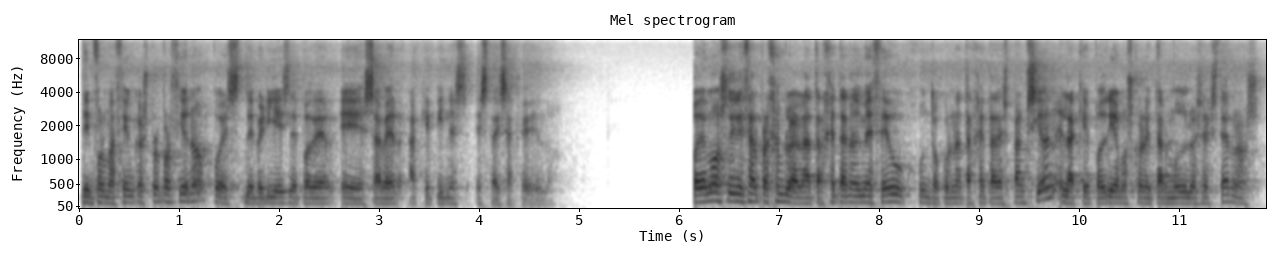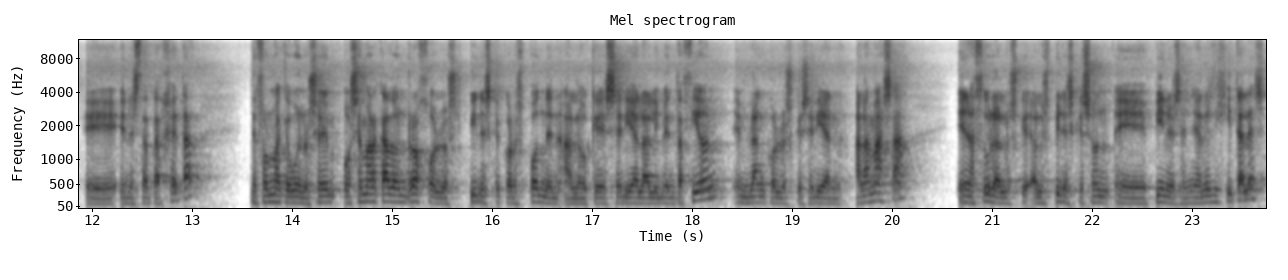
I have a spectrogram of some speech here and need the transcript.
información que os proporciono, pues deberíais de poder eh, saber a qué pines estáis accediendo. Podemos utilizar, por ejemplo, la tarjeta no MCU junto con una tarjeta de expansión en la que podríamos conectar módulos externos en esta tarjeta de forma que, bueno, os he, marcado en rojo los pines que corresponden a lo que sería la alimentación, en blanco los que serían a la masa, en azul a los, a los pines que son eh, pines de señales digitales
